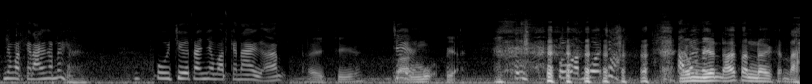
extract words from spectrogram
ខ្ញុំអត់ក្ដៅហ្នឹងទេ ពូជឿថាខ្ញុំអត់ក្ដៅអត់ហើយជឿជឿបានមួកពាក់ពូអត់មួយចុះខ្ញុំមានដែរប៉ុន្តែក្តៅ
